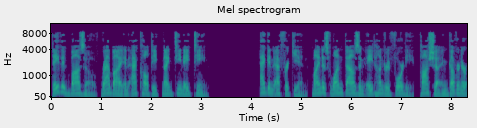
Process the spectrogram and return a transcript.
David Bazov, rabbi in Akaltik, 1918. Agan Efrikian, minus 1840, Pasha and governor.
